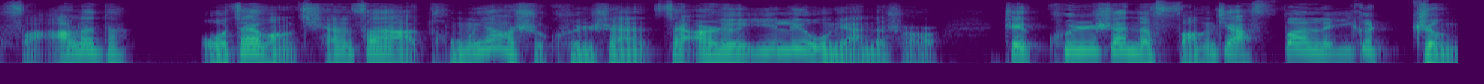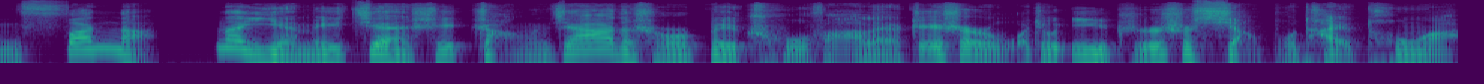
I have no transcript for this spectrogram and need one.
罚了呢？我再往前翻啊，同样是昆山，在二零一六年的时候，这昆山的房价翻了一个整番呐，那也没见谁涨价的时候被处罚了呀。这事儿我就一直是想不太通啊，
